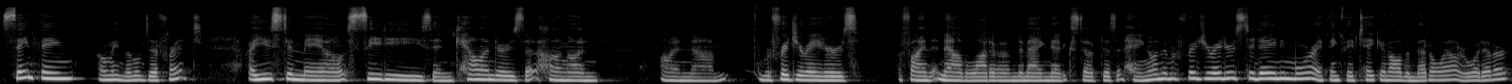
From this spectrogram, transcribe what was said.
same thing, only a little different. I used to mail CDs and calendars that hung on on um, refrigerators. I find that now a lot of them, the magnetic stuff doesn't hang on the refrigerators today anymore. I think they've taken all the metal out or whatever.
